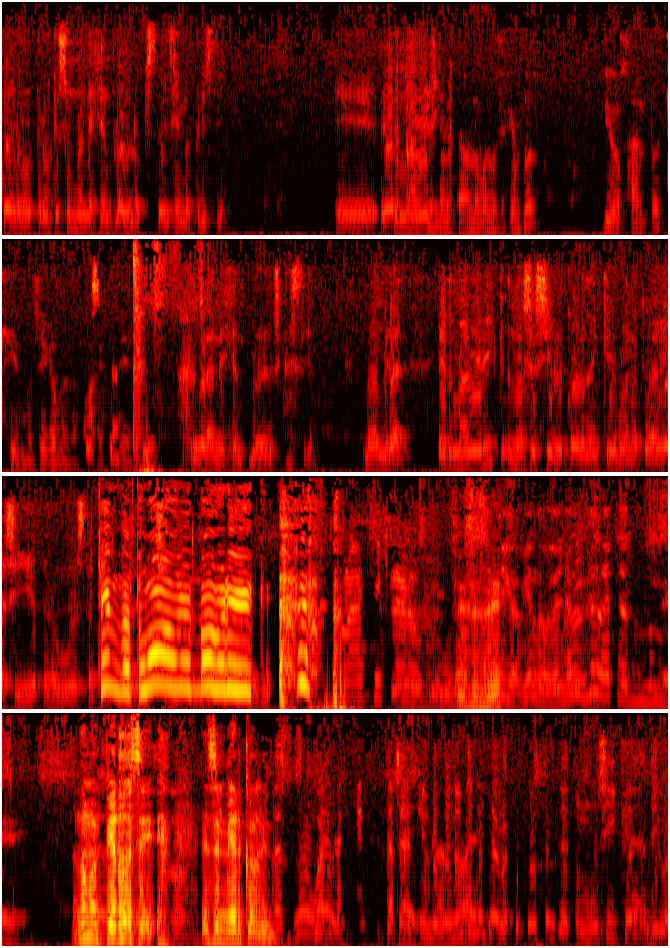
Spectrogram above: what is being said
Pero creo que es un buen ejemplo de lo que está diciendo Cristian. Eh, Ed Maverick ¿Cristian me está dando buenos ejemplos? Dios santo, aquí hemos llegado en la cuarentena. Qué gran ejemplo eres, Cristian. No, mira, Ed Maverick, no sé si recuerden que, bueno, todavía sigue, pero hubo esta... ¡Chinga tu madre, tu Maverick! Ah, sí, claro. Sí, sí, sí. Viendo, o sea, yo, yo neta no me... No me pierdo ese, ese miércoles. ¿Cuánta, cuánta gente está O sea, independientemente de lo que piensen de tu música, digo,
